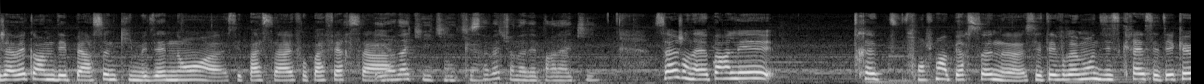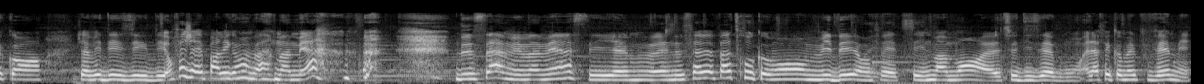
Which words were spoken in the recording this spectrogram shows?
j'avais quand même des personnes qui me disaient non, euh, c'est pas ça, il faut pas faire Et ça. il y en a qui, qui, Donc, qui euh, savaient, tu en avais parlé à qui? Ça, j'en avais parlé très franchement à personne. C'était vraiment discret. C'était que quand j'avais des, des- En fait, j'avais parlé quand même à ma mère de ça, mais ma mère, elle, elle ne savait pas trop comment m'aider en fait. C'est une maman, elle se disait, bon, elle a fait comme elle pouvait, mais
